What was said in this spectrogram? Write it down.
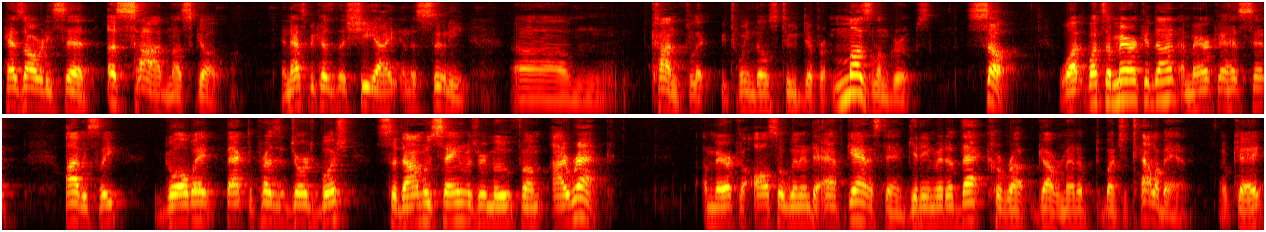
has already said Assad must go. And that's because of the Shiite and the Sunni um, conflict between those two different Muslim groups. So, what, what's America done? America has sent, obviously, go all the way back to President George Bush. Saddam Hussein was removed from Iraq. America also went into Afghanistan, getting rid of that corrupt government of a bunch of Taliban. Okay?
